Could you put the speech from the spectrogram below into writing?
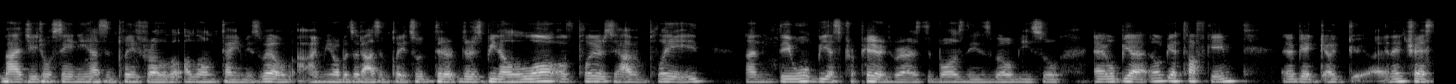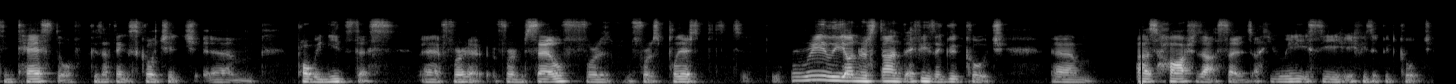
Majid Hosseini hasn't played for a, a long time as well. Amir Abedzadeh hasn't played. So there, there's been a lot of players who haven't played and they won't be as prepared, whereas the Bosnians will be. So uh, it'll be a it'll be a tough game. It'll be a, a, an interesting test though, because I think Skocic um, probably needs this uh, for for himself, for for his players to really understand if he's a good coach. Um, as harsh as that sounds, we need to see if he's a good coach.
